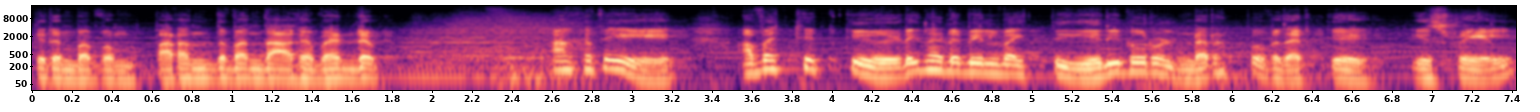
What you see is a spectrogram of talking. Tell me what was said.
திரும்பவும் பறந்து வந்தாக வேண்டும். ஆகவே அவற்றிற்கு இடைநடுவில் வைத்து எரிபொருள் நிரப்புவதற்கு Israel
